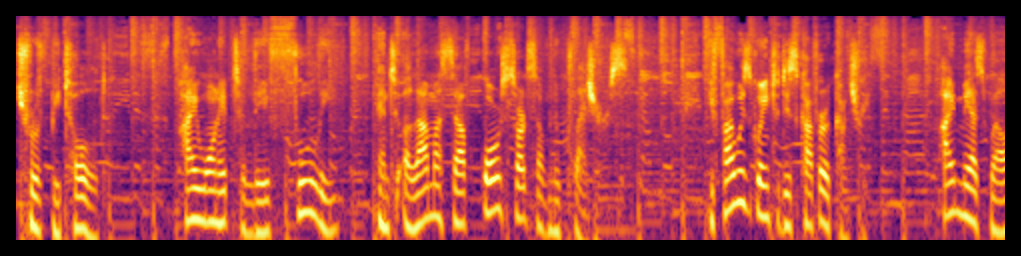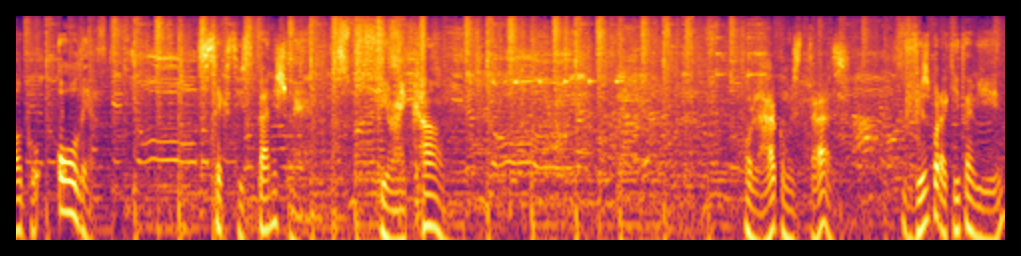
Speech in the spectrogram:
Truth be told, I wanted to live fully and to allow myself all sorts of new pleasures. If I was going to discover a country, I may as well go all in. Sexy Spanish man, here I come. Hola, ¿cómo estás? ¿Vives por aquí también?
